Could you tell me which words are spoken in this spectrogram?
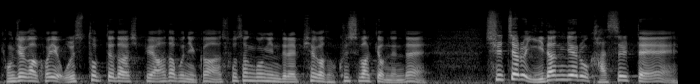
경제가 거의 올스톱 되다시피 하다 보니까 소상공인들의 피해가 더 클 수밖에 없는데 실제로 2단계로 갔을 때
